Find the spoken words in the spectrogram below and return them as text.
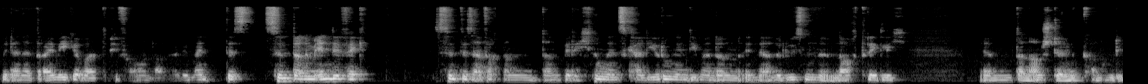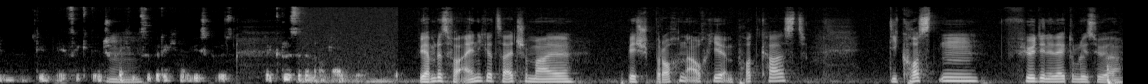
mit einer 3 Megawatt PV-Anlage. Also ich meine, das sind dann im Endeffekt sind das einfach dann, dann Berechnungen, Skalierungen, die man dann in Analysen nachträglich ähm, dann anstellen kann, um den, den Effekt entsprechend mhm. zu berechnen, wie es größer, bei größeren Anlagen wird. Wir haben das vor einiger Zeit schon mal besprochen, auch hier im Podcast. Die Kosten für den Elektrolyseur,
